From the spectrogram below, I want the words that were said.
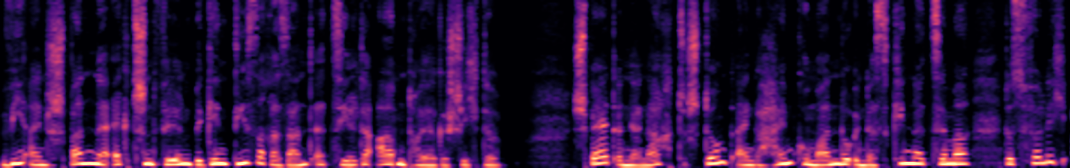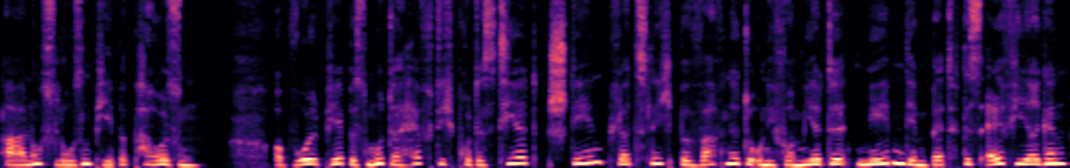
Wie ein spannender Actionfilm beginnt diese rasant erzählte Abenteuergeschichte. Spät in der Nacht stürmt ein Geheimkommando in das Kinderzimmer des völlig ahnungslosen Pepe Pausen. Obwohl Pepes Mutter heftig protestiert, stehen plötzlich bewaffnete Uniformierte neben dem Bett des Elfjährigen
